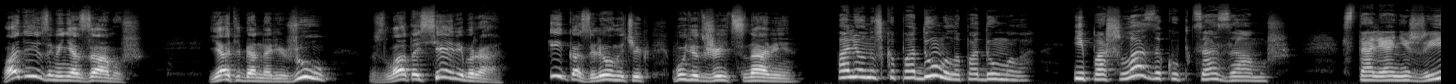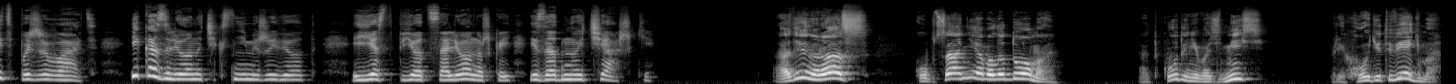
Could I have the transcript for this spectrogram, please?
«Поди за меня замуж, я тебя наряжу в злато-серебро, и козленочек будет жить с нами». Аленушка подумала-подумала и пошла за купца замуж. Стали они жить-поживать, и козленочек с ними живет, ест-пьет с Аленушкой из одной чашки. Один раз купца не было дома. Откуда ни возьмись, приходит ведьма.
